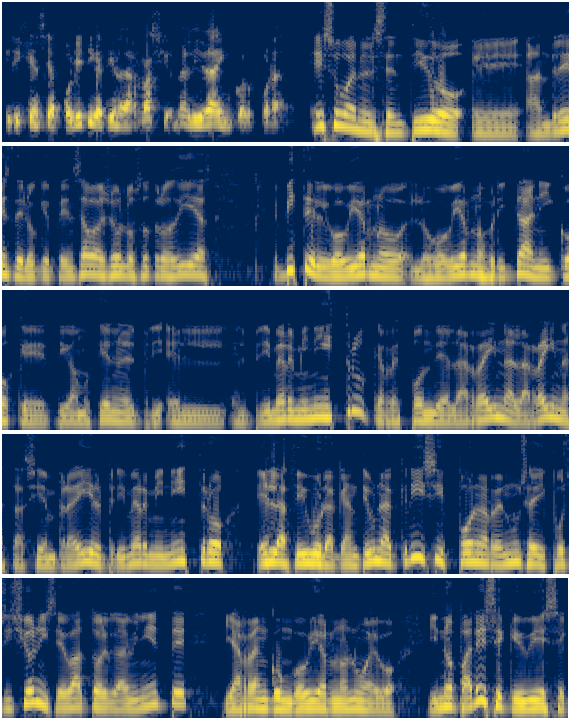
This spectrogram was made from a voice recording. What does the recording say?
dirigencia política tiene la racionalidad incorporada. Eso va en el sentido, eh, Andrés, de lo que pensaba yo los otros días. ¿Viste el gobierno, los gobiernos británicos que, digamos, tienen el, el, primer ministro que responde a la reina? La reina está siempre ahí. El primer ministro es la figura que ante una crisis pone renuncia a disposición y se va todo el gabinete y arranca un gobierno nuevo. Y no parece que hubiese,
